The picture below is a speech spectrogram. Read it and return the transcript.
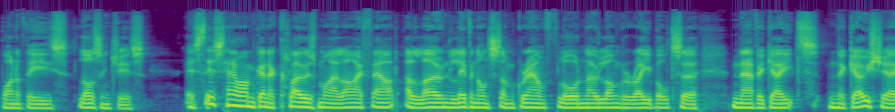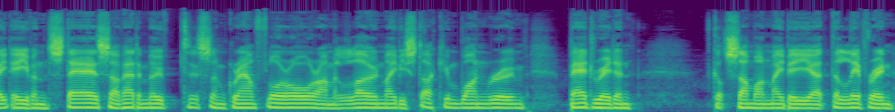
one of these lozenges. Is this how I'm going to close my life out alone, living on some ground floor, no longer able to navigate, negotiate even stairs? So I've had to move to some ground floor, or I'm alone, maybe stuck in one room, bedridden. Got someone maybe uh, delivering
